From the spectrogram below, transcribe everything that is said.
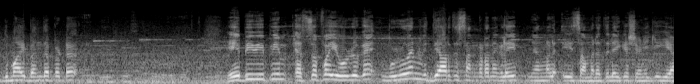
ഇതുമായി ബന്ധപ്പെട്ട് എ ബി വി പിയും എസ് എഫ് ഐ ഒഴികെ മുഴുവൻ വിദ്യാർത്ഥി സംഘടനകളെയും ഞങ്ങൾ ഈ സമരത്തിലേക്ക് ക്ഷണിക്കുകയാണ്.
